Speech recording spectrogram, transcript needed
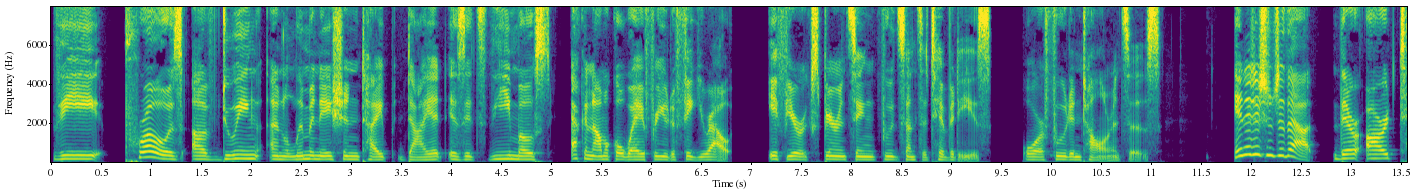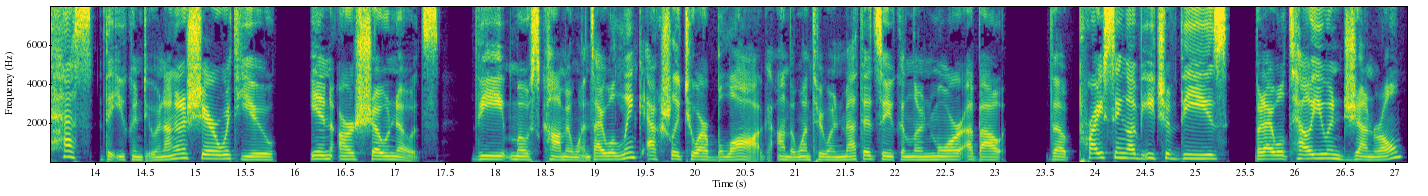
The pros of doing an elimination type diet is it's the most economical way for you to figure out if you're experiencing food sensitivities or food intolerances. In addition to that, there are tests that you can do, and I'm going to share with you in our show notes the most common ones. I will link actually to our blog on the 131 method so you can learn more about the pricing of each of these. But I will tell you in general,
